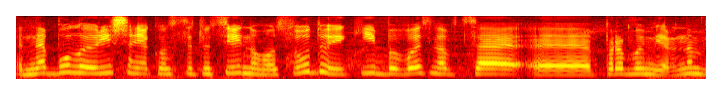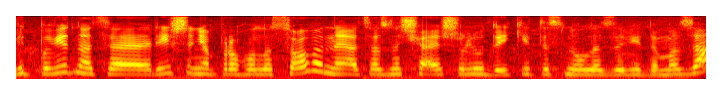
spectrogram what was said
Не було рішення конституційного суду, який би визнав це е, правомірним. Відповідно, це рішення проголосоване. А це означає, що люди, які тиснули завідомо за,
